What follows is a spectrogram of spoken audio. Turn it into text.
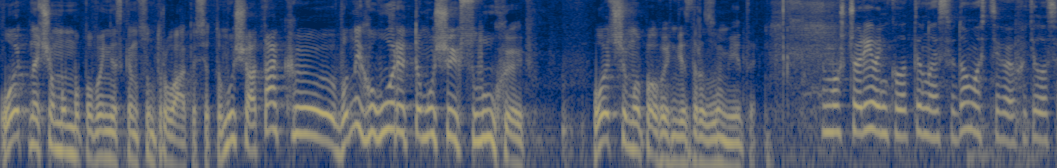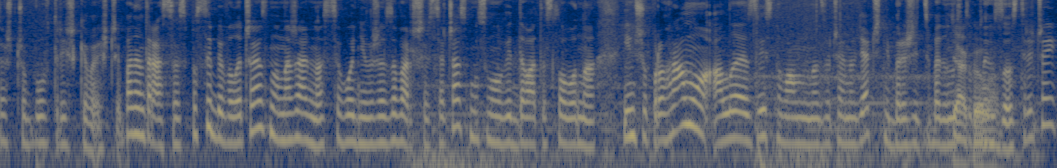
От на чому ми повинні сконцентруватися. Тому що а так е, вони говорять, тому що їх слухають. От що ми повинні зрозуміти. Тому що рівень колективної свідомості хотілося, щоб був трішки вищий. Пане Тарасе, спасибі величезно. На жаль, у нас сьогодні вже завершився час. Мусимо віддавати слово на іншу програму. Але звісно, вам надзвичайно вдячні. Бережіть себе до наступних Дякую. зустрічей.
